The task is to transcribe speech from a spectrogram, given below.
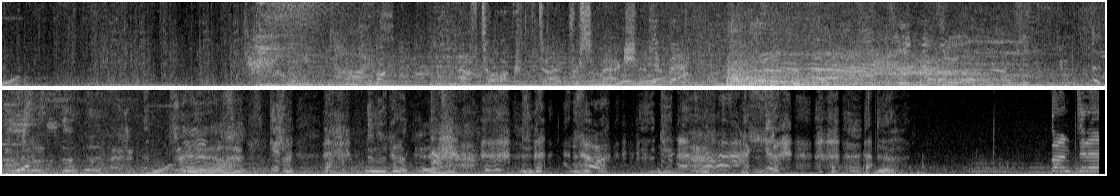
Enough talk. Time for some action. Get back! Bumped it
